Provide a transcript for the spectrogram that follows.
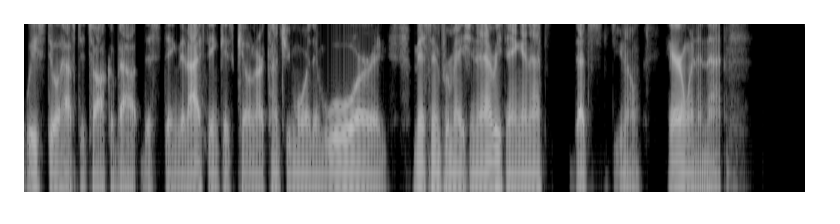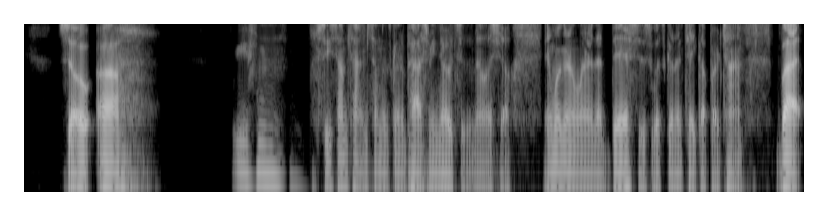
we still have to talk about this thing that I think is killing our country more than war and misinformation and everything, and that's that's you know heroin in that. So, uh, hmm, see, sometimes someone's going to pass me notes in the middle of the show, and we're going to learn that this is what's going to take up our time. But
